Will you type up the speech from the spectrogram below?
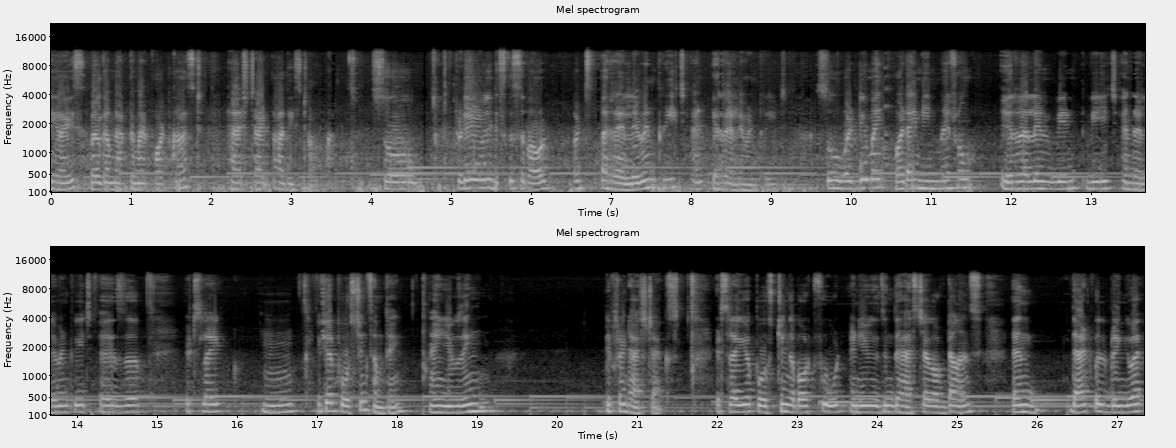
guys, welcome back to my podcast, hashtag Adi's Talk. So, today we will discuss about what's a relevant reach and irrelevant reach. So, what do you mean, what I mean by from irrelevant reach and relevant reach is uh, it's like mm, if you're posting something and using different hashtags it's like you're posting about food and you're using the hashtag of dance then that will bring you an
